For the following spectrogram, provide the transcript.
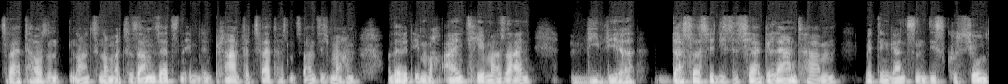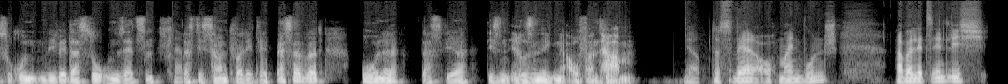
2019 nochmal zusammensetzen, eben den Plan für 2020 machen. Und da wird eben auch ein Thema sein, wie wir das, was wir dieses Jahr gelernt haben, mit den ganzen Diskussionsrunden, wie wir das so umsetzen, Ja. dass die Soundqualität besser wird, ohne dass wir diesen irrsinnigen Aufwand haben. Ja, das wäre auch mein Wunsch. Aber letztendlich,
